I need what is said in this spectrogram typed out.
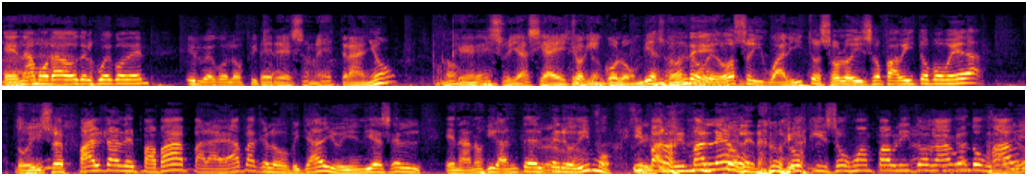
enamorados del juego de él y luego lo ficharon. Pero eso no es extraño. ¿Por qué? Eso ya se ha hecho Sí, aquí en ¿dó- Colombia. Eso ¿Dónde? es novedoso, igualito. Eso lo hizo Fabito Poveda. Lo Sí. hizo a espaldas del papá para allá, para que lo fichara. Y hoy en día es el enano gigante del periodismo. Y para no ir más lejos, lo que hizo Juan Pablito acá con Don Javi.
